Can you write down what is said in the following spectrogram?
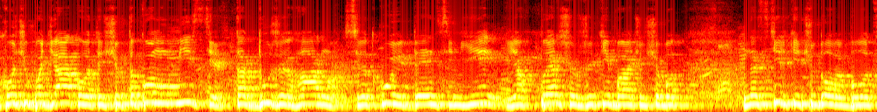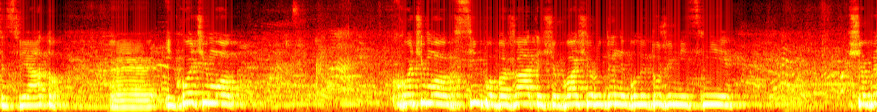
Хочу подякувати, що в такому місті так дуже гарно святкують День сім'ї. Я вперше в житті бачу, щоб от настільки чудове було це свято. Е, І хочемо Хочемо всім побажати, щоб ваші родини були дуже міцні, щоб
